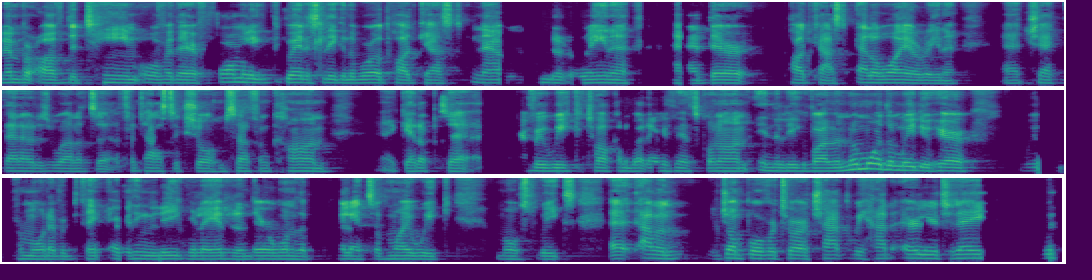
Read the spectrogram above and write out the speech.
member of the team over there, formerly the greatest league in the world podcast, now Arena, uh, their podcast, LOI Arena. Uh, check that out as well. It's a fantastic show. Himself and Con uh, get up to every week talking about everything that's going on in the League of Ireland. No more than we do here. We promote everything, everything league related, and they're one of the highlights of my week most weeks. Uh, Alan, jump over to our chat that we had earlier today with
